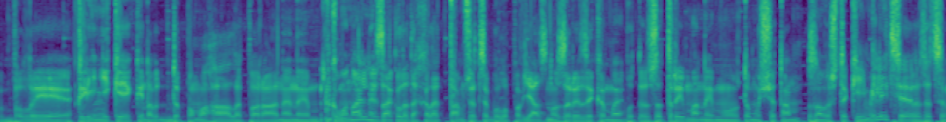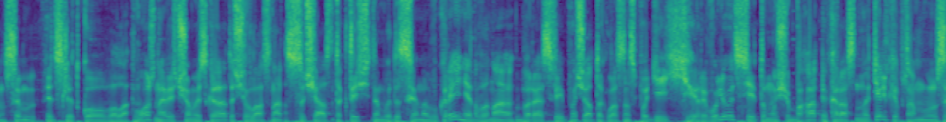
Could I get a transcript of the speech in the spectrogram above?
Були клініки, які допомагали пораненим в комунальних закладах, але там же це було пов'язано з ризиками бути затриманим, тому що там знову ж таки і міліція за цим всім відслідковувала. Можна навіть чомусь сказати, що власне сучасна тактична медицина в Україні вона бере свій початок власне з подій революції, тому що багато якраз не тільки там з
